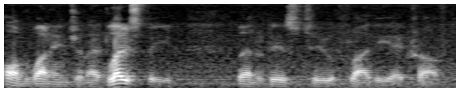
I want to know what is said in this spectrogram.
on one engine at low speed than it is to fly the aircraft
